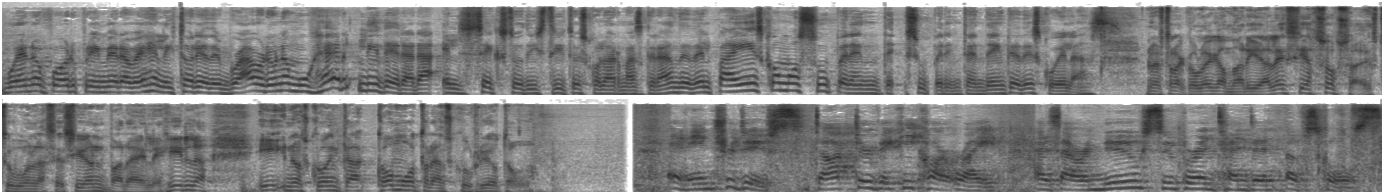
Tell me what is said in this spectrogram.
Bueno, por primera vez en la historia de Broward, una mujer liderará el sexto distrito escolar más grande del país como superintendente de escuelas. Nuestra colega María Alesia Sosa estuvo en la sesión para elegirla y nos cuenta cómo transcurrió todo. and introduce Dr. Vicki Cartwright as our new superintendent of schools.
